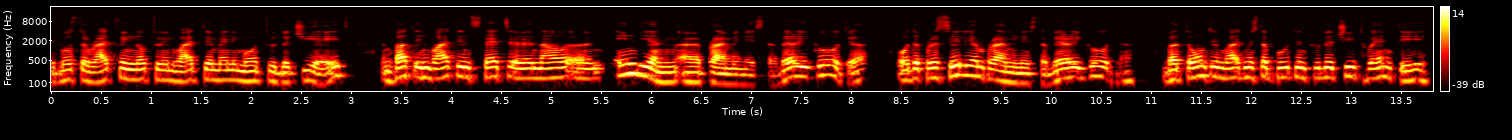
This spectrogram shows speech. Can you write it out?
It was the right thing not to invite him anymore to the G8, but invite instead uh, now an Indian uh, prime minister. Very good, yeah? Or the Brazilian prime minister. Very good. Yeah? But don't invite Mr. Putin to the G20.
